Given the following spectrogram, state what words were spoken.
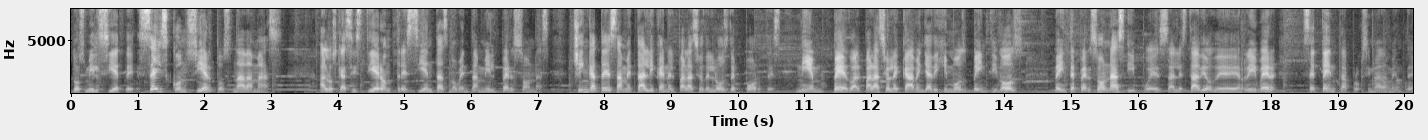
2007. Seis conciertos nada más a los que asistieron 390 mil personas. Chingate esa metálica en el Palacio de los Deportes. Ni en pedo, al Palacio le caben, ya dijimos, 22, 20 personas y pues al estadio de River 70 aproximadamente.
